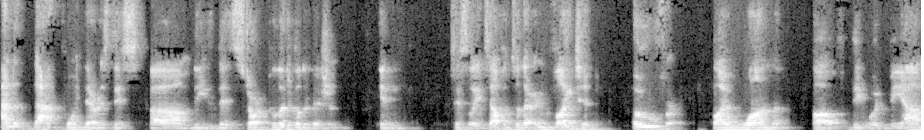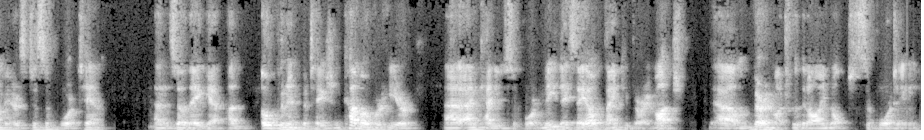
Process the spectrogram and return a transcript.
And at that point, there is this um, the, this stark political division in Sicily itself. And so they're invited over by one of the would-be amirs to support him. And so they get an open invitation, come over here, uh, and can you support me? They say, oh, thank you very much. Um, very much with an eye not supporting,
